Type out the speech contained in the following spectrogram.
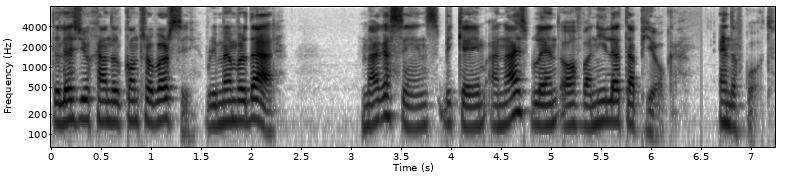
the less you handle controversy. Remember that. Magazines became a nice blend of vanilla tapioca. End of quote.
